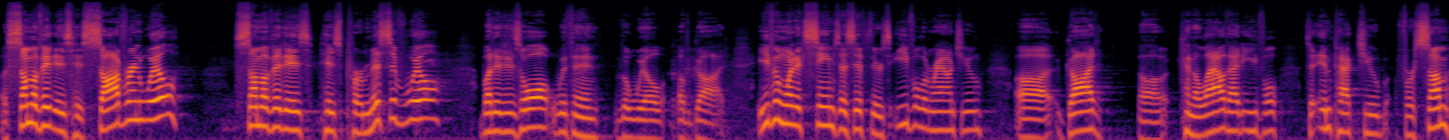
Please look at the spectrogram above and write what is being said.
Uh, some of it is His sovereign will, some of it is His permissive will, but it is all within the will of God. Even when it seems as if there's evil around you, uh, God uh, can allow that evil to impact you for some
